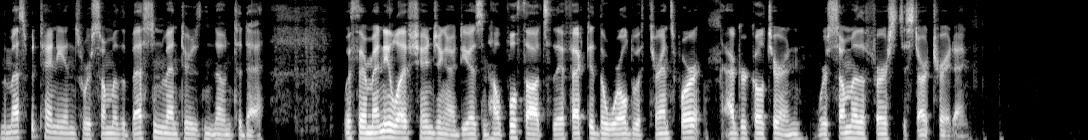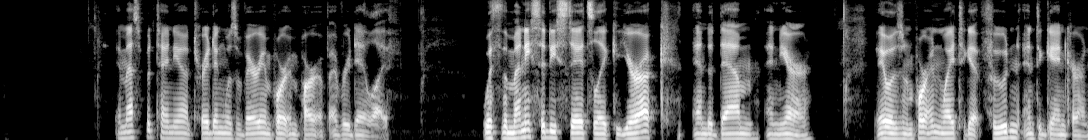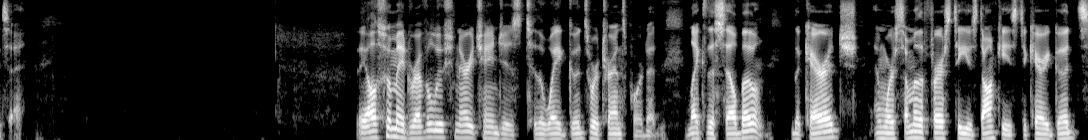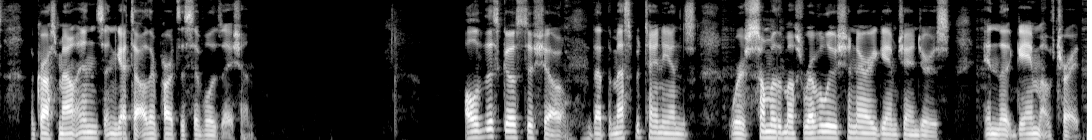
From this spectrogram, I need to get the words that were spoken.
The Mesopotamians were some of the best inventors known today. With their many life changing ideas and helpful thoughts, they affected the world with transport, agriculture, and were some of the first to start trading. In Mesopotamia, trading was a very important part of everyday life. With the many city states like Uruk and Adam and Ur, it was an important way to get food and to gain currency. They also made revolutionary changes to the way goods were transported, like the sailboat, the carriage, and were some of the first to use donkeys to carry goods across mountains and get to other parts of civilization. All of this goes to show that the Mesopotamians were some of the most revolutionary game changers in the game of trade.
